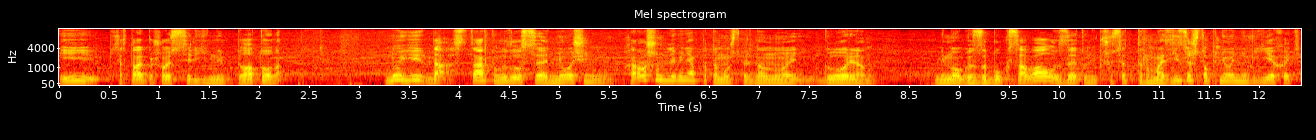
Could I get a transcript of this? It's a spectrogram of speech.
и стартовать пришлось с середины пилотона. Ну и да, старт выдался не очень хорошим для меня, потому что передо мной Глориан немного забуксовал, из-за этого мне пришлось оттормозиться, чтобы в него не въехать,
